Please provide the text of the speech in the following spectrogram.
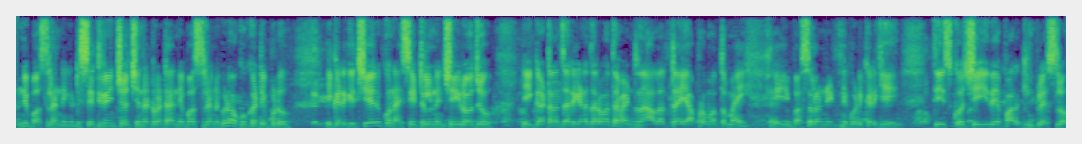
అన్ని బస్సులన్నీ ఇక్కడ సిటీ నుంచి వచ్చినటువంటి అన్ని బస్సులన్నీ కూడా ఒక్కొక్కటి ఇప్పుడు ఇక్కడికి చేరుకున్నాయి. సిటీల నుంచి ఈరోజు ఈ ఘటన జరిగిన తర్వాత వెంటనే అలర్ట్ అయ్యి అప్రమత్తమై ఈ బస్సులన్నింటినీ కూడా ఇక్కడికి తీసుకొచ్చి ఇదే పార్కింగ్ ప్లేస్లో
